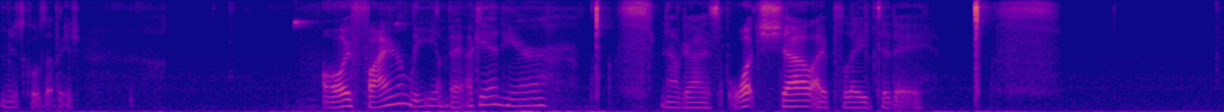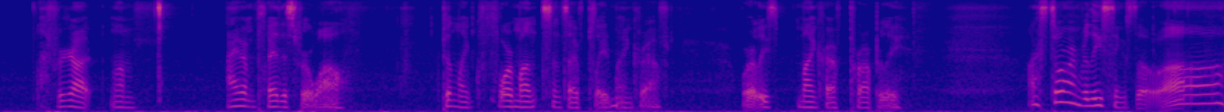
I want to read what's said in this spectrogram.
Let me just close that page. Oh, I finally am back in here. Now, guys, what shall I play today? I forgot. Um, I haven't played this for a while. It's been like four months since I've played Minecraft, or at least Minecraft properly. I still remember these things though. Uh,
